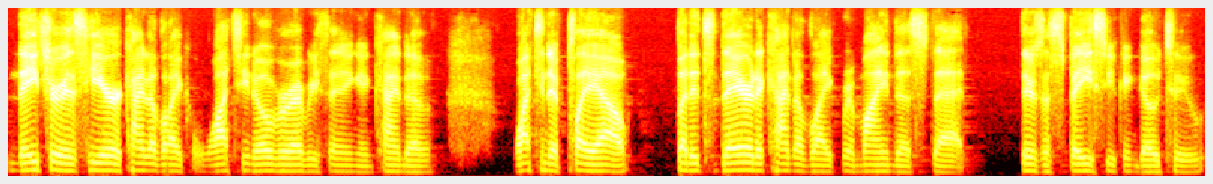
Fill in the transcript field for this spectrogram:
nature is here, kind of like watching over everything and kind of watching it play out. But it's there to kind of like remind us that there's a space you can go to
